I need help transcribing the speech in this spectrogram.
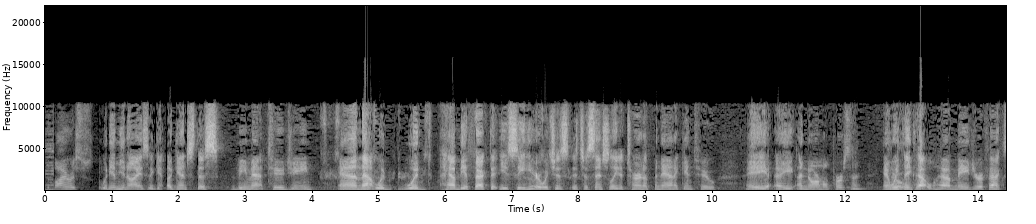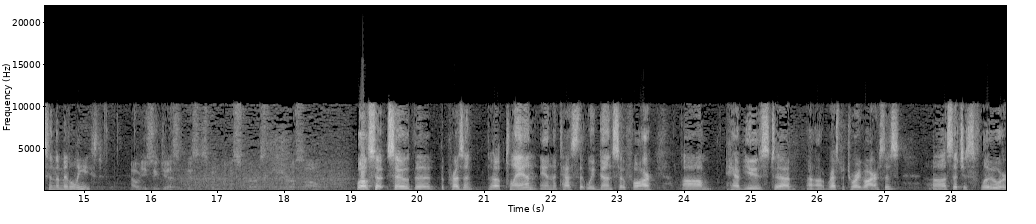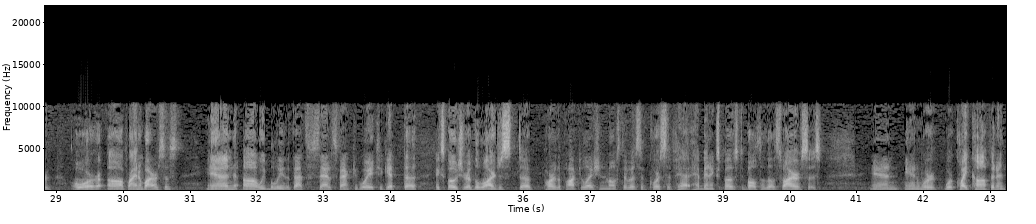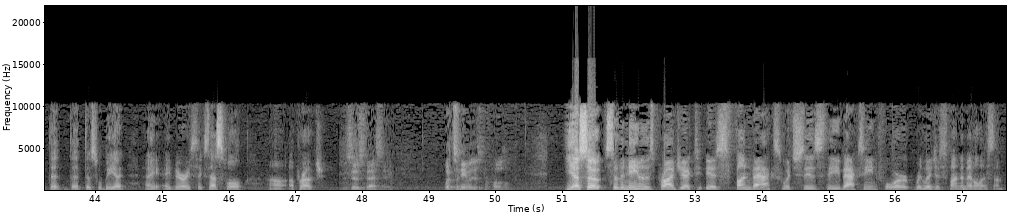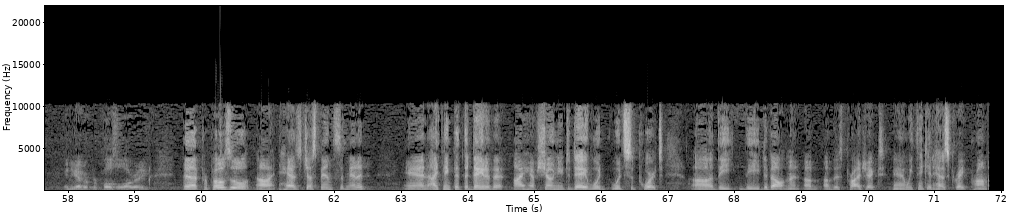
The virus would immunize against this VMAT2 gene, and that would, would have the effect that you see here, which is it's essentially to turn a fanatic into a, a, a normal person. And we think that will have major effects in the Middle East. How would you suggest that this is going to be dispersed? The aerosol? Well, so, so the, the present uh, plan and the tests that we've done so far um, have used uh, uh, respiratory viruses, uh, such as flu or, or uh, rhinoviruses, and uh, we believe that that's a satisfactory way to get the exposure of the largest uh, part of the population. Most of us, of course, have, ha- have been exposed to both of those viruses. And, and we're, we're quite confident that, that this will be a, a, a very successful uh, approach. This is fascinating. What's the name of this proposal? Yeah, so, so the name of this project is FunVax, which is the vaccine for religious fundamentalism. And you have a proposal already? The proposal uh, has just been submitted, and I think that the data that I have shown you today would, would support uh, the, the development of, of this project, and we think it has great promise.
